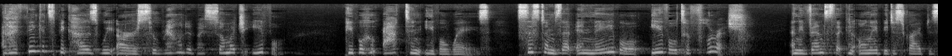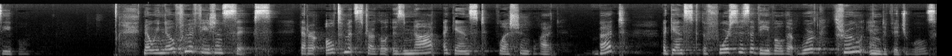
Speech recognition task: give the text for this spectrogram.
And I think it's because we are surrounded by so much evil, people who act in evil ways, systems that enable evil to flourish, and events that can only be described as evil. Now we know from Ephesians 6 that our ultimate struggle is not against flesh and blood, but against the forces of evil that work through individuals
